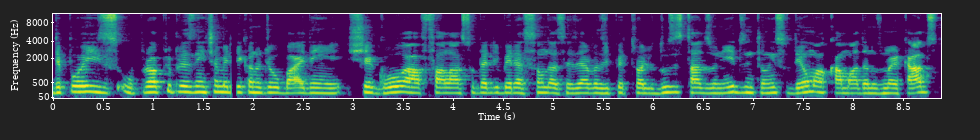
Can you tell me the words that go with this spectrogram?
Depois, o próprio presidente americano Joe Biden chegou a falar sobre a liberação das reservas de petróleo dos Estados Unidos, então isso deu uma acalmada nos mercados.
